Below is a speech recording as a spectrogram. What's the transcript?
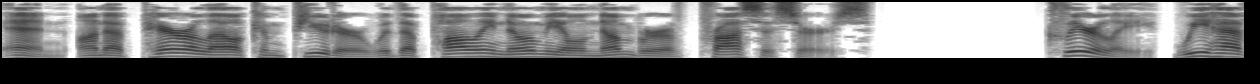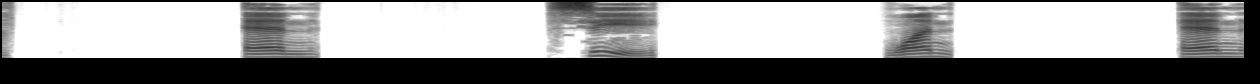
n on a parallel computer with a polynomial number of processors. Clearly, we have n c 1 n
